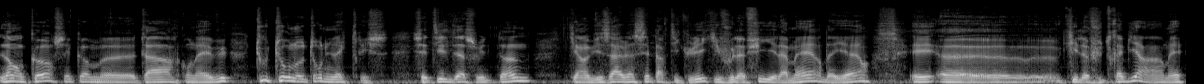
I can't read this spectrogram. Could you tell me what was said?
là encore, c'est comme euh, Tahar qu'on avait vu, tout tourne autour d'une actrice. C'est Tilda Swinton qui a un visage assez particulier, qui joue la fille et la mère d'ailleurs, et euh, qui le fut très bien, hein, mais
